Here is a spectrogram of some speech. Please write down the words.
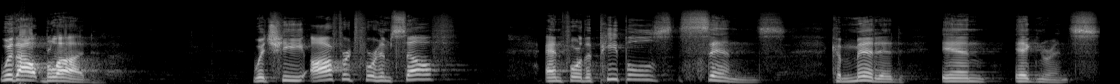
without blood, which he offered for himself and for the people's sins committed in ignorance.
